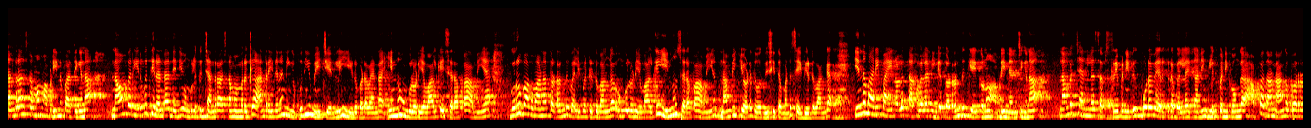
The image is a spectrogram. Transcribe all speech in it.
சந்திராஷ்டமம் அப்படின்னு பார்த்தீங்கன்னா நவம்பர் இருபத்தி ரெண்டாம் தேதி உங்களுக்கு சந்திராஷ்டமம் இருக்குது அன்றைய தினம் நீங்கள் புதிய முயற்சி எதுலேயும் ஈடுபட வேண்டாம். இன்னும் உங்களுடைய வாழ்க்கை சிறப்பாக அமைய குரு பகவானை தொடர்ந்து வழிபட்டுட்டு வாங்க உங்களுடைய வாழ்க்கை இன்னும் சிறப்பாக அமையும். நம்பிக்கையோட ஒரு விஷயத்தை மட்டும் செய்துட்டு வாங்க இந்த மாதிரி பயனுள்ள தகவலை நீங்கள் தொடர்ந்து கேட்கணும் அப்படின்னு நினச்சிங்கன்னா நம்ம சேனலை சப்ஸ்கிரைப் பண்ணிவிட்டு கூடவே இருக்கிற பெல் ஐக்கானையும் கிளிக் பண்ணிக்கோங்க. அப்போ தான் நாங்கள் போடுற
